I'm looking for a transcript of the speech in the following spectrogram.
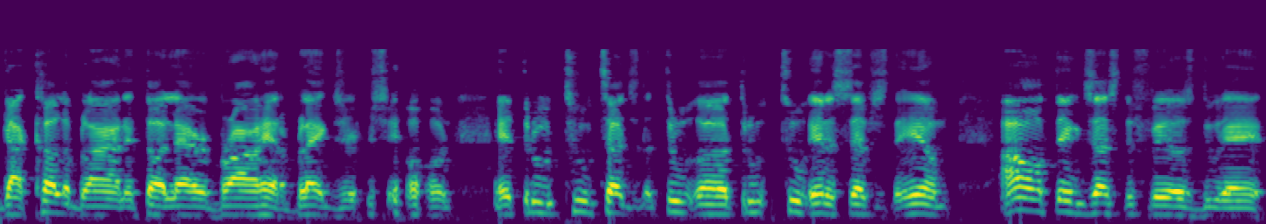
got colorblind and thought Larry Brown had a black jersey on and threw two touches, threw, uh, threw two interceptions to him. I don't think Justin Fields do that.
